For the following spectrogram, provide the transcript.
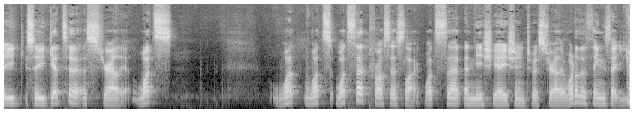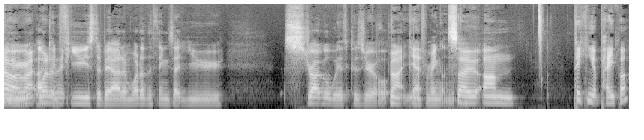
you so you get to Australia. What's what what's what's that process like? What's that initiation into Australia? What are the things that you Oh, right. are are they- confused about, and what are the things that you struggle with because you're Right, coming yeah. from England? So, um, picking up paper,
